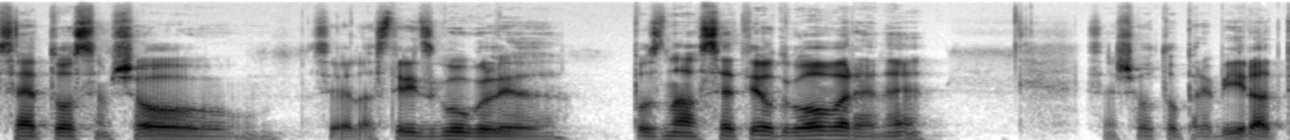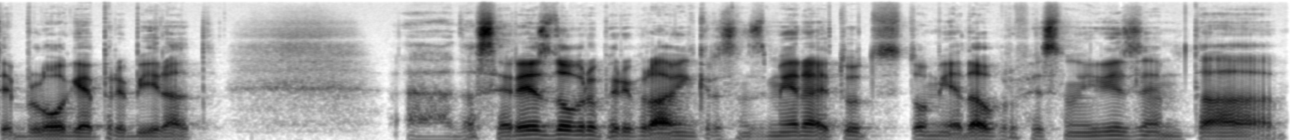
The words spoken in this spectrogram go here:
vse to sem šel, seveda stric Google je, pozna vse te odgovore, ne. Sem šel to prebirat, te bloge prebirat, da se res dobro pripravim, ker sem zmeraj tudi, to mi je dal profesionalizem, ta,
